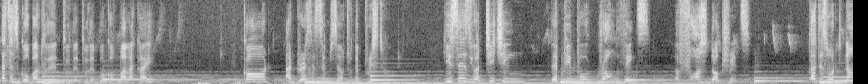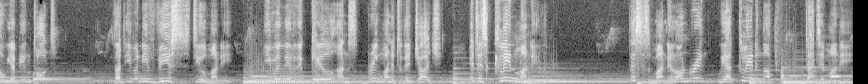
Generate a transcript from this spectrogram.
Let us go back to the, to the, to the book of Malachi. God addresses himself to the priesthood. He says, You are teaching the people wrong things, the false doctrines. That is what now we are being taught. That even if thieves steal money, even if they kill and bring money to the church, it is clean money. Is money laundering. We are cleaning up dirty money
